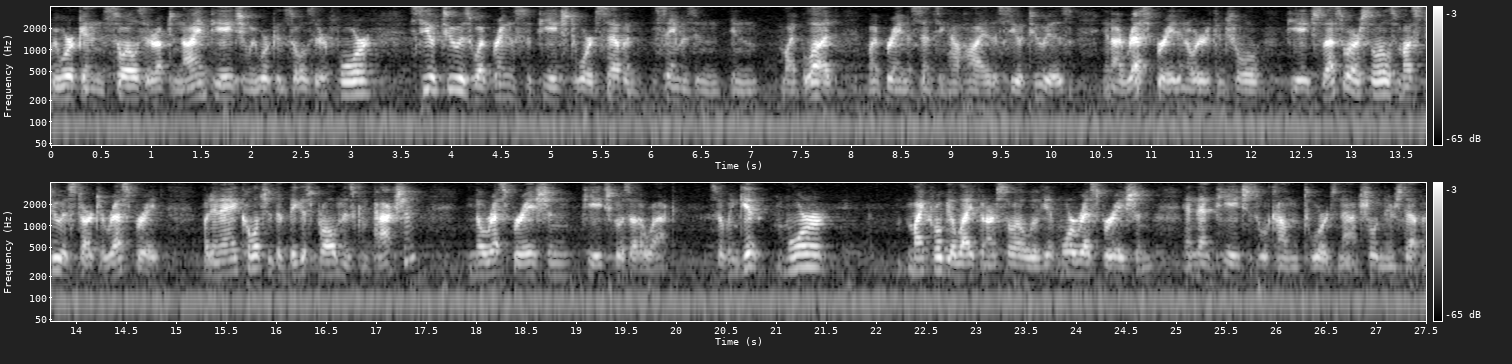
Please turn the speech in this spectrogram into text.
We work in soils that are up to 9 pH, and we work in soils that are 4. CO2 is what brings the pH towards 7, the same as in, in my blood. My brain is sensing how high the CO2 is, and I respirate in order to control pH. So that's what our soils must do is start to respirate. But in agriculture, the biggest problem is compaction. No respiration, pH goes out of whack. So if we can get more microbial life in our soil, we'll get more respiration, and then pHs will come towards natural near seven.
